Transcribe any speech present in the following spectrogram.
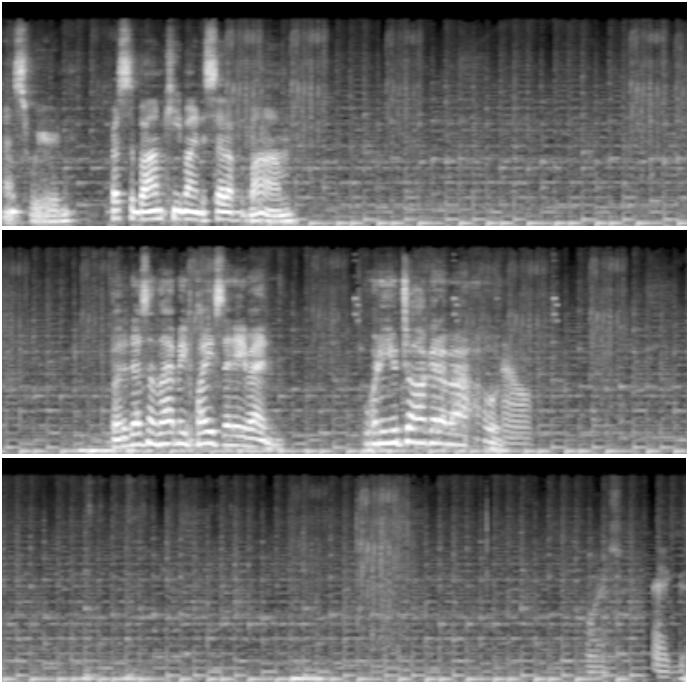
That's weird. Press the bomb keybind to set off the bomb. But it doesn't let me place it even. What are you talking about? Where's egg?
